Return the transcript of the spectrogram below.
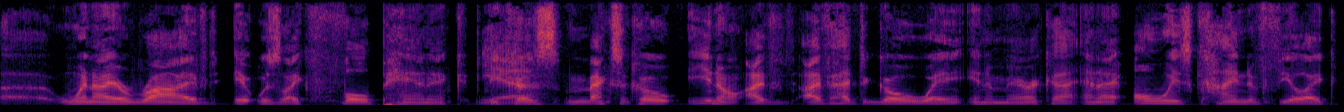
uh, when I arrived, it was like full panic Yeah. because Mexico. You know, I've I've had to go away in America, and I always kind of feel like.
